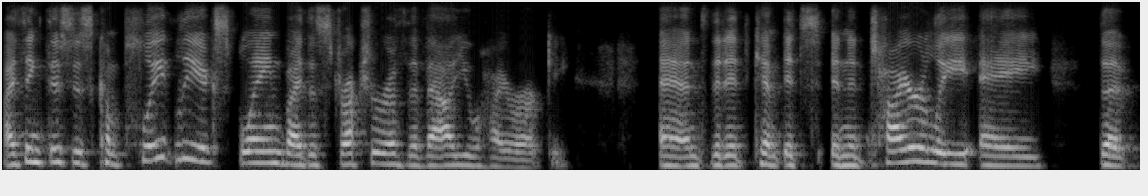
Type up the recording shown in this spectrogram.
I think this is completely explained by the structure of the value hierarchy, and that it can it's an entirely a the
